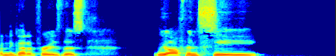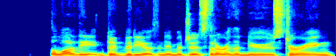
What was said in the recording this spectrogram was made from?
I got to phrase this. We often see a lot of the, the videos and images that are in the news during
